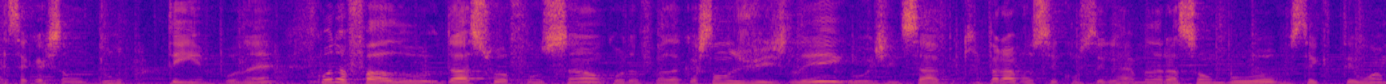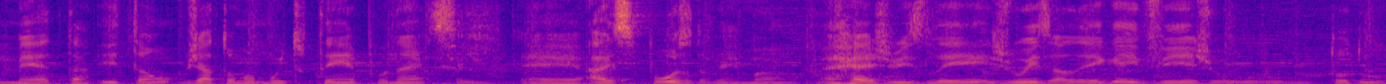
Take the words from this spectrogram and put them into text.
essa questão do tempo, né? Quando eu falo da sua função, quando eu falo da questão do juiz leigo, a gente sabe que para você conseguir uma remuneração boa, você tem que ter uma meta, então já toma muito tempo, né? Sim. É, a esposa do meu irmão é juiz, lei, juiz alega e vejo o, o- todo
